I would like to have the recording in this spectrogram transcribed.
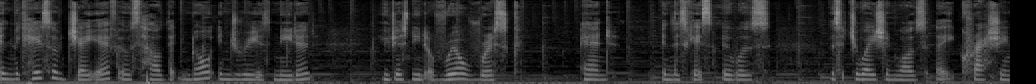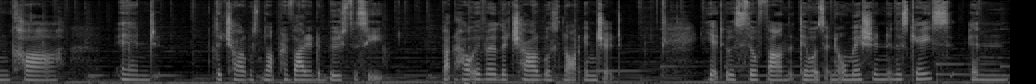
In the case of JF, it was held that no injury is needed, you just need a real risk, and in this case, it was the situation was a crashing car, and the child was not provided a booster seat but however, the child was not injured. Yet it was still found that there was an omission in this case, and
